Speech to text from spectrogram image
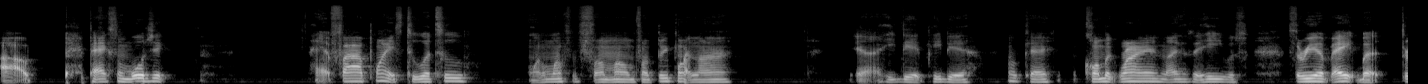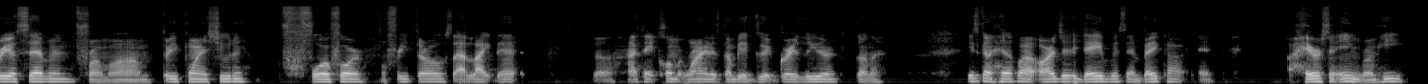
Uh Paxson Wojcik had five points, two or two, one one from um, from three point line. Yeah, he did. He did okay. Cormac Ryan, like I said, he was three of eight, but three of seven from um three point shooting, four of four from free throws. I like that. So I think Cormac Ryan is gonna be a good, great leader. Gonna he's gonna help out RJ Davis and Bacot and Harrison Ingram. He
